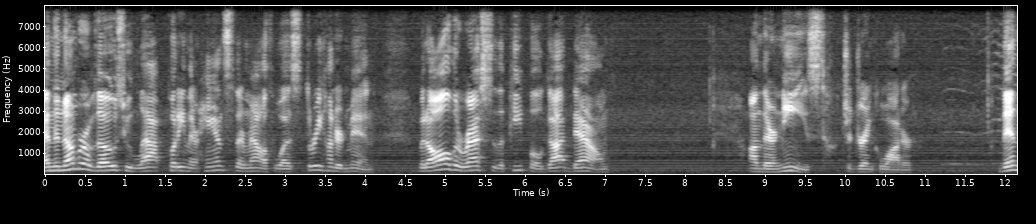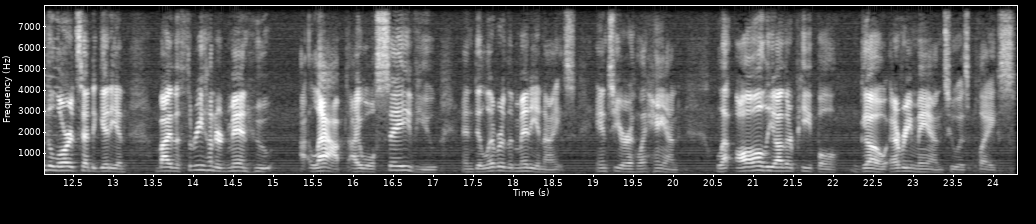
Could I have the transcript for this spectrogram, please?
And the number of those who lapped, putting their hands to their mouth, was 300 men. But all the rest of the people got down on their knees to drink water. Then the Lord said to Gideon, by the 300 men who lapped, I will save you and deliver the Midianites into your hand. Let all the other people go, every man to his place.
